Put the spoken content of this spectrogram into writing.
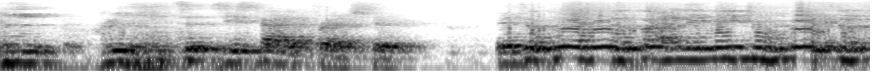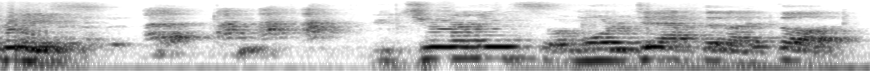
Green, Green, he's kind of French too. It's a pleasure to finally meet you face to face. You Germans are more daft than I thought.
